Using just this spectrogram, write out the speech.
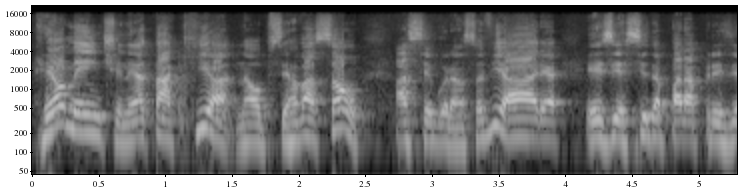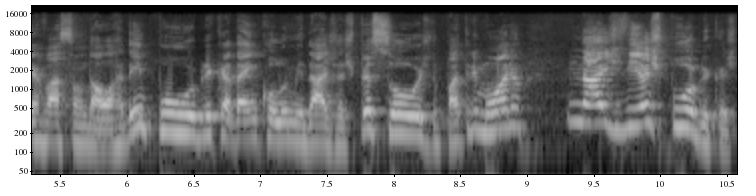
realmente, né, tá aqui ó, na observação a segurança viária, exercida para a preservação da ordem pública, da incolumidade das pessoas, do patrimônio nas vias públicas.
